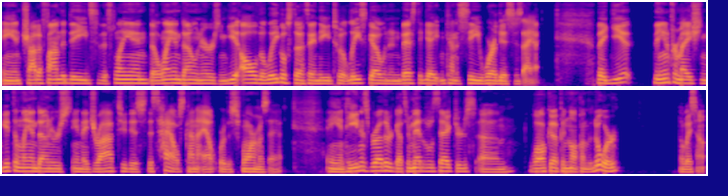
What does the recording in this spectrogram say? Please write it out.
and try to find the deeds to this land, the landowners, and get all the legal stuff they need to at least go and investigate and kind of see where this is at. They get the information, get the landowners, and they drive to this this house kind of out where this farm was at. And he and his brother got their metal detectors, um, walk up and knock on the door. Nobody's home.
